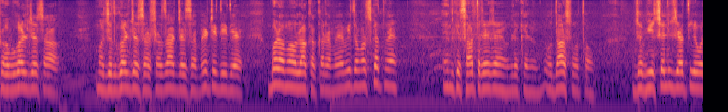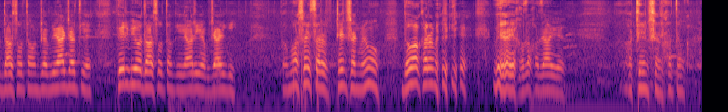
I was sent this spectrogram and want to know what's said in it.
شعب گل جیسا مسجد گل جیسا شہزاد جیسا بیٹی دی دے بڑا مولا کا کرم ہے ابھی تو مسکت میں ان کے ساتھ رہ رہے ہوں لیکن اداس ہوتا ہوں جب یہ چلی جاتی ہے اداس ہوتا ہوں جب یہ آ جاتی ہے پھر بھی اداس ہوتا ہوں کہ یار یہ اب جائے گی تو بس اس طرح ٹینشن میں ہوں۔ دعا کرو میرے لیے۔ میرا یہ خدا خدا یہ ٹینشن ختم کر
